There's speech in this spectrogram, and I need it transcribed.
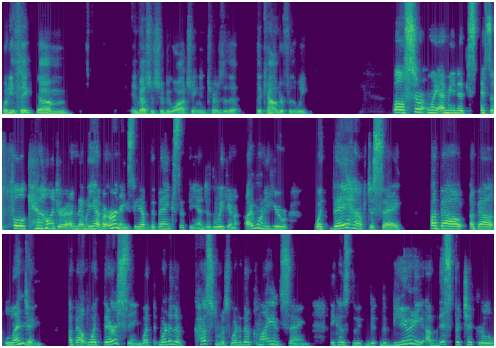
what do you think um, investors should be watching in terms of the the calendar for the week? Well, certainly. I mean, it's it's a full calendar, and then we have earnings. We have the banks at the end of the week, and I want to hear what they have to say about about lending about what they're seeing what what are their customers what are their clients saying? Because the, the, the beauty of this particular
